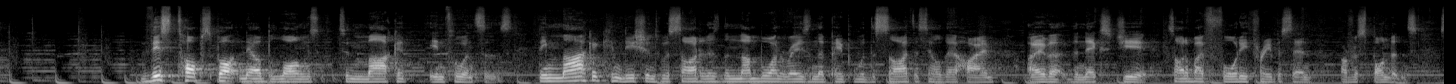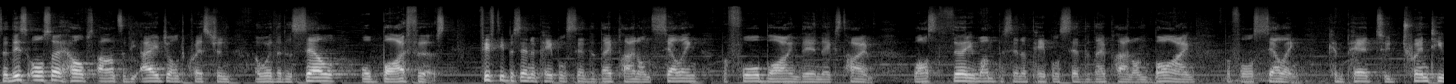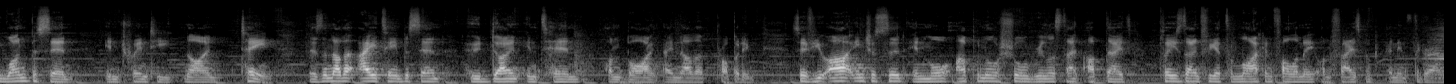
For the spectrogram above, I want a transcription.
This top spot now belongs to market influences. The market conditions were cited as the number one reason that people would decide to sell their home over the next year, cited by 43% of respondents. So this also helps answer the age-old question of whether to sell or buy first. 50% of people said that they plan on selling before buying their next home, whilst 31% of people said that they plan on buying before selling, compared to 21% in 2019. There's another 18% who don't intend on buying another property. So if you are interested in more Upper North Shore real estate updates, please don't forget to like and follow me on Facebook and Instagram.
